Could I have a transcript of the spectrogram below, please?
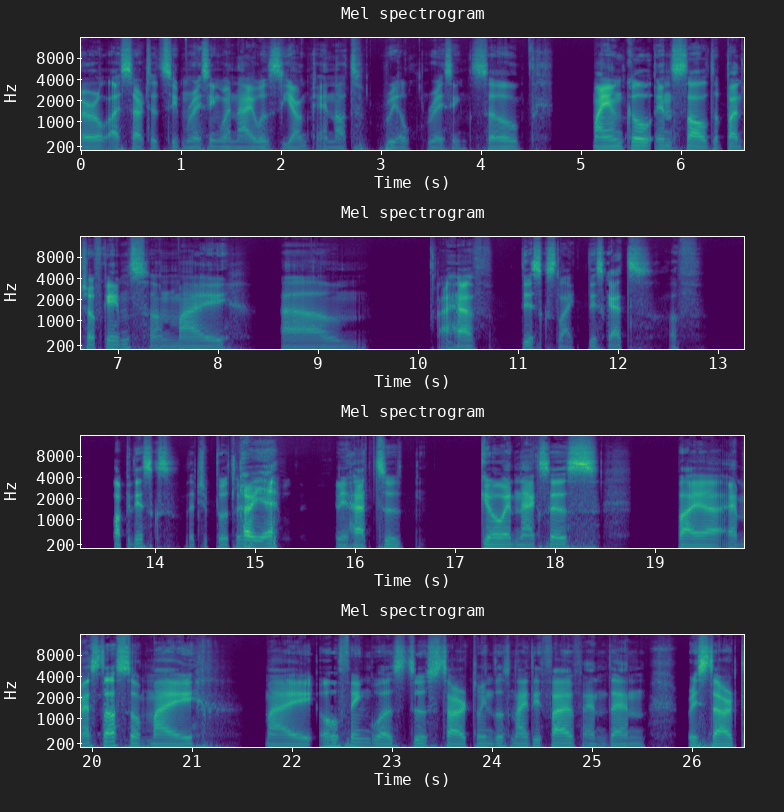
Earl, I started sim racing when I was young and not real racing. So my uncle installed a bunch of games on my um I have discs like diskettes of floppy disks that you put in. Oh yeah, and you had to go and access via MS DOS. So my my whole thing was to start Windows 95 and then restart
